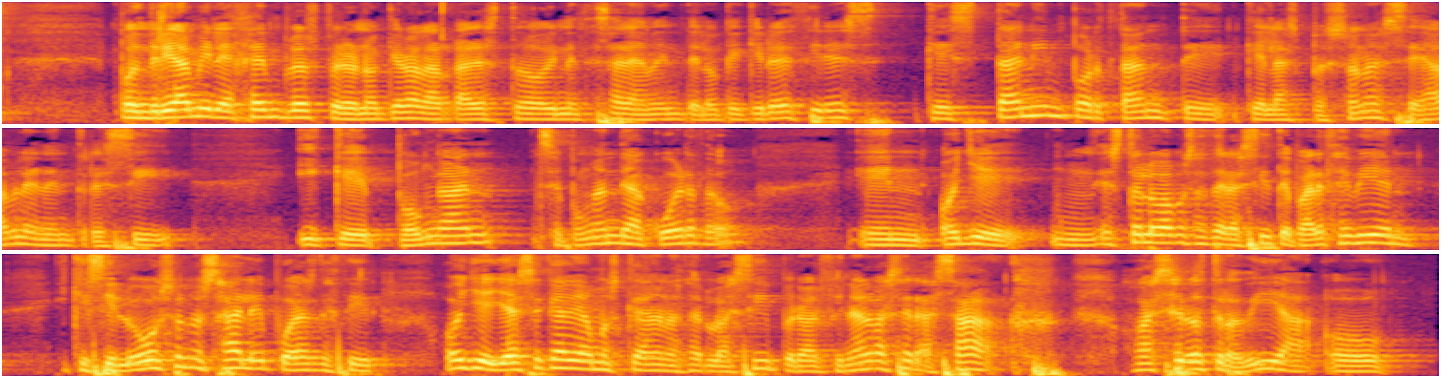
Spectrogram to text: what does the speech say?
pondría mil ejemplos, pero no quiero alargar esto innecesariamente. Lo que quiero decir es que es tan importante que las personas se hablen entre sí y que pongan, se pongan de acuerdo en, oye, mm, esto lo vamos a hacer así, ¿te parece bien? Y que si luego eso no sale, puedas decir, oye, ya sé que habíamos quedado en hacerlo así, pero al final va a ser asá, o va a ser otro día, o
